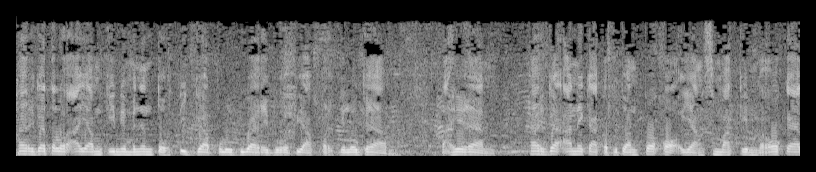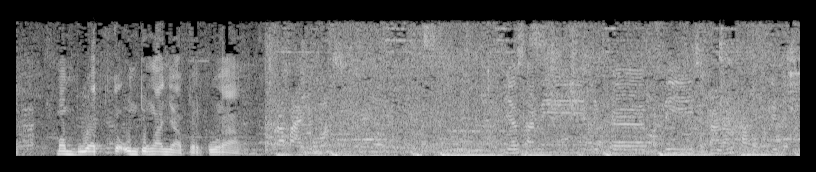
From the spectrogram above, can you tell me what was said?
harga telur ayam kini menyentuh Rp32.000 per kilogram. Tak heran, harga aneka kebutuhan pokok yang semakin meroket membuat keuntungannya berkurang. Berapa aja mas? Biasanya tiga peti sekarang satu peti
